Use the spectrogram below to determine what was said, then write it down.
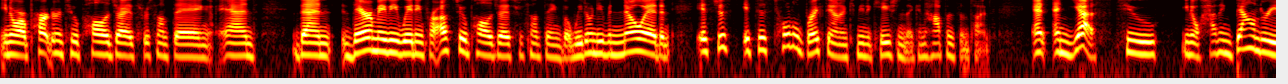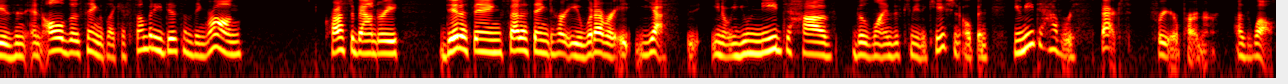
you know, our partner to apologize for something and then they're maybe waiting for us to apologize for something, but we don't even know it. And it's just, it's this total breakdown in communication that can happen sometimes. And, and yes, to, you know, having boundaries and, and all of those things. Like if somebody did something wrong, crossed a boundary, did a thing, said a thing to hurt you, whatever. It, yes, you know, you need to have those lines of communication open. You need to have respect for your partner as well.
